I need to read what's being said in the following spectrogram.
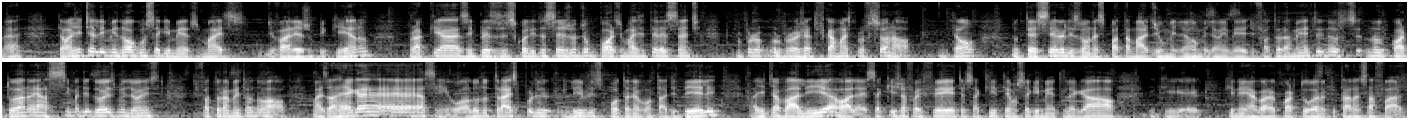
Né? Então a gente eliminou alguns segmentos mais de varejo pequeno para que as empresas escolhidas sejam de um porte mais interessante para o pro projeto ficar mais profissional. Então, no terceiro eles vão nesse patamar de 1 milhão, 1 milhão e meio de faturamento e no, no quarto ano é acima de 2 milhões de faturamento anual. Mas a regra é, é assim, o aluno traz por livre e espontânea vontade dele, a gente avalia, olha, esse aqui já foi feito, esse aqui tem um segmento legal, que, que nem agora quarto ano que está nessa fase.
